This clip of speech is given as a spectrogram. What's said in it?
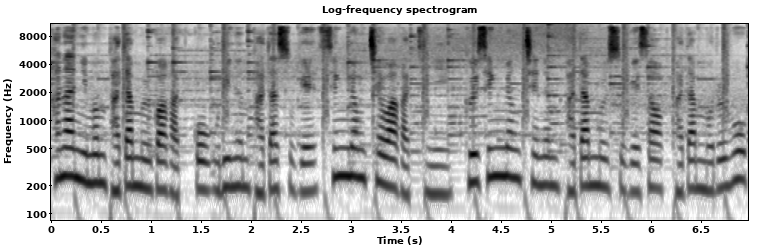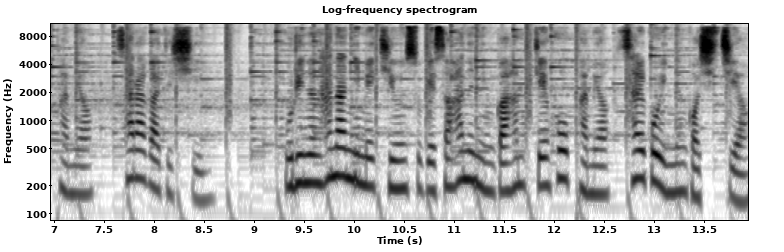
하나님은 바닷물과 같고 우리는 바닷속의 생명체와 같으니 그 생명체는 바닷물 속에서 바닷물을 호흡하며 살아가듯이 우리는 하나님의 기운 속에서 하느님과 함께 호흡하며 살고 있는 것이지요.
